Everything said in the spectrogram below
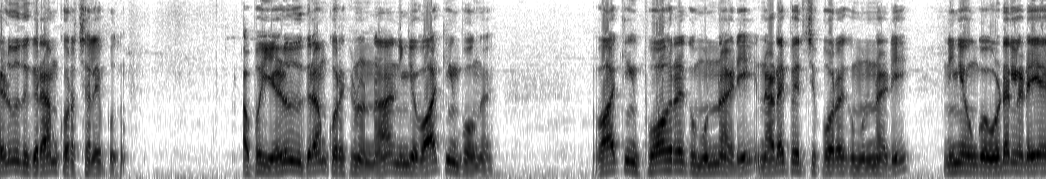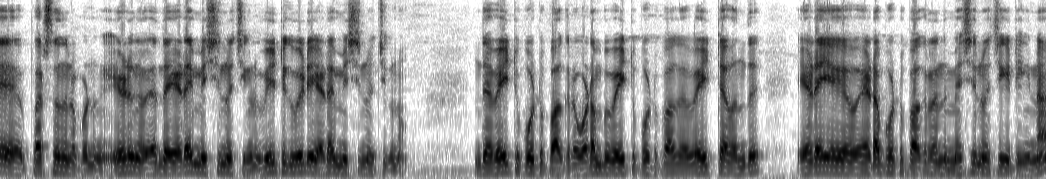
எழுபது கிராம் குறைச்சாலே போதும். அப்போ எழுபது கிராம் குறைக்கணுன்னா நீங்கள் வாக்கிங் போங்க. வாக்கிங் போகிறதுக்கு முன்னாடி நடைப்பயிற்சி போகிறதுக்கு முன்னாடி நீங்கள் உங்கள் உடல் எடையை பரிசோதனை பண்ணுங்கள் எடுங்க அந்த எடை மிஷின் வச்சுக்கணும். வீட்டுக்கு வீடு எடை மிஷின் வச்சுக்கணும். இந்த வெயிட்டு போட்டு பார்க்குற உடம்பு வெயிட்டு போட்டு பார்க்க வெயிட்டை வந்து எடையை எடை போட்டு பார்க்குற அந்த மெஷின் வச்சுக்கிட்டிங்கன்னா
